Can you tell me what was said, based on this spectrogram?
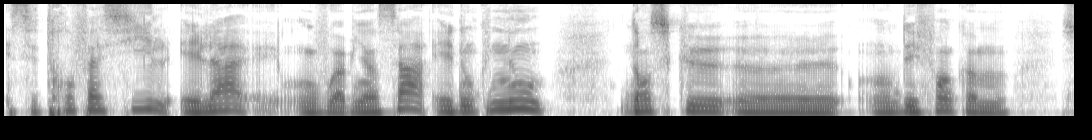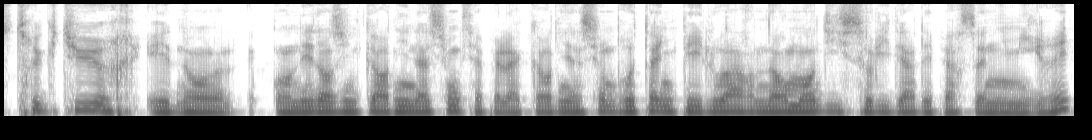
c'est trop facile. Et là, on voit bien ça. Et donc nous, dans ce que euh, on défend comme structure, et on est dans une coordination qui s'appelle la coordination Bretagne, Pays de Loire, Normandie, solidaire des personnes immigrées.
